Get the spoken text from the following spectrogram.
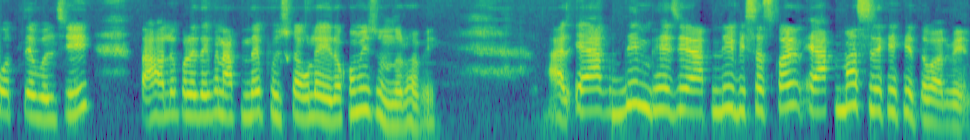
করতে বলছি, তাহলে পরে দেখবেন আপনাদের ফুচকাগুলো এরকমই সুন্দর হবে। আর একদিন ভেজে আপনি বিশ্বাস করেন, এক মাস রেখে খেতে পারবেন।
